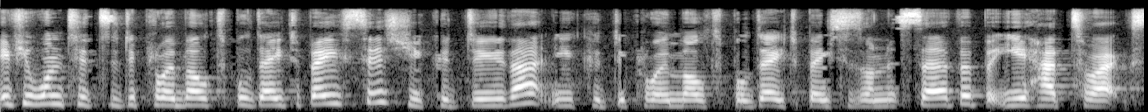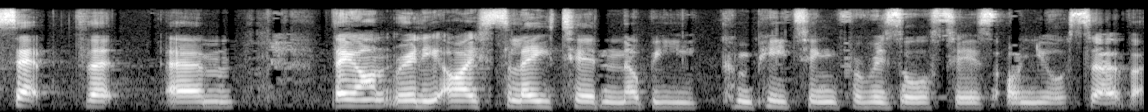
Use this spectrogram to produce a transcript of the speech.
If you wanted to deploy multiple databases, you could do that. You could deploy multiple databases on a server, but you had to accept that um, they aren't really isolated and they'll be competing for resources on your server.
